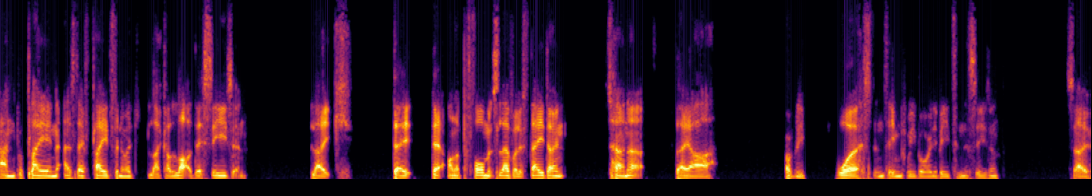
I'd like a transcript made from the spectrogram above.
and were playing as they've played for like a lot of this season, like they they're on a performance level. If they don't turn up, they are probably worse than teams we've already beaten this season. So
